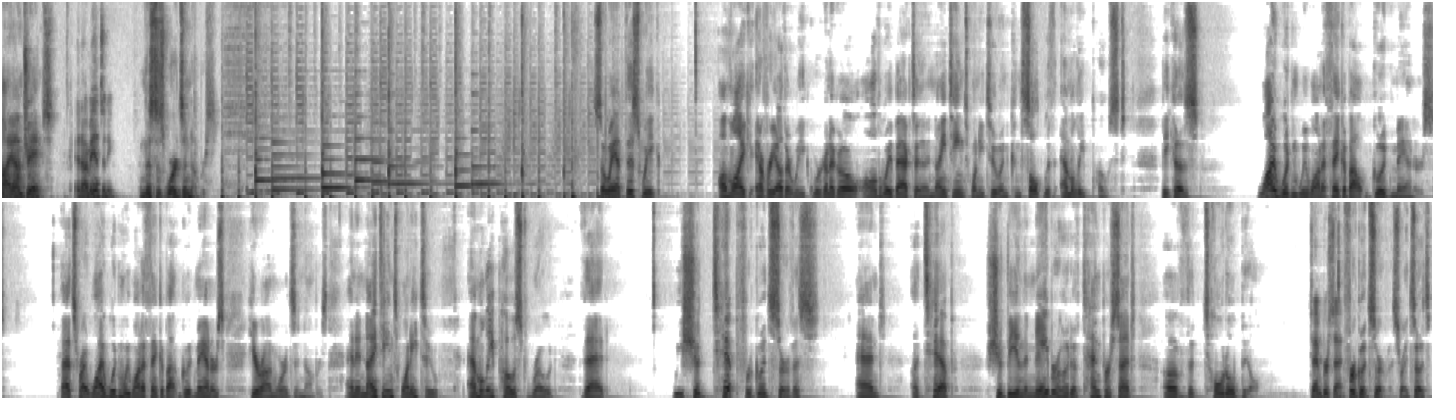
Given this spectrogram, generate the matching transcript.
Hi, I'm James. And I'm Antony. And this is Words and Numbers. So, Ant, this week, unlike every other week, we're going to go all the way back to 1922 and consult with Emily Post. Because why wouldn't we want to think about good manners? That's right. Why wouldn't we want to think about good manners here on Words and Numbers? And in 1922, Emily Post wrote that we should tip for good service, and a tip should be in the neighborhood of 10% of the total bill. 10% for good service, right? So it's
